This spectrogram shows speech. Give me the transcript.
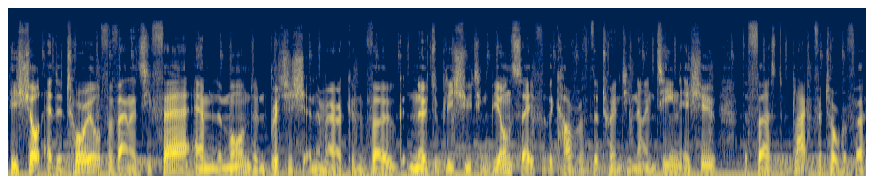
He shot editorial for Vanity Fair, M. Le Monde, and British and American Vogue, notably shooting Beyonce for the cover of the 2019 issue, the first black photographer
